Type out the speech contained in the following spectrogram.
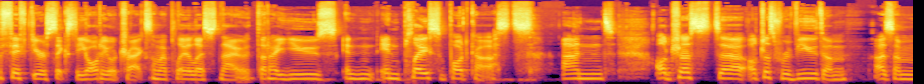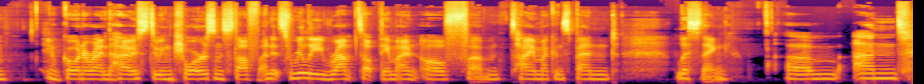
50 or 60 audio tracks on my playlist now that I use in, in place of podcasts. And I'll just uh, I'll just review them as I'm going around the house doing chores and stuff, and it's really ramped up the amount of um, time I can spend listening. Um, and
